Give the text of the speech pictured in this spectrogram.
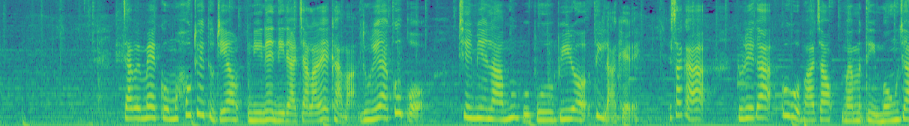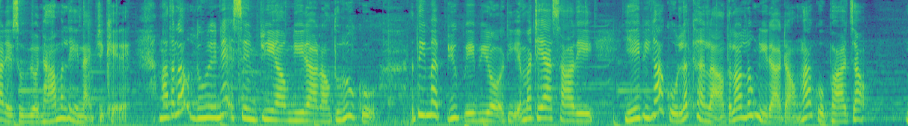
ဒါပေမဲ့ကိုမဟုတ်တဲ့သူတယောက်အနေနဲ့နေတာကြာလာတဲ့အခါမှာလူတွေကကိုယ့်ပေါ်ထင်မြင်လာမှုကိုပိုပြီးတော့သိလာခဲ့တယ်။အစက လူတွေကကိုယ့်ကိုဘာကြောင့်မမသိမုန်းကြတယ်ဆိုပြီးတော့နားမလည်နိုင်ဖြစ်ခဲ့တယ်။ငါတို့လူတွေနဲ့အဆင်ပြေအောင်နေတာတောင်သူတို့ကိုအတိမတ်ပြုပေးပြီးတော့ဒီအမတ်တရားစာတွေရေးပြီးငါ့ကိုလက်ခံလာအောင်ဒီလောက်လုပ်နေတာတောင်ငါ့ကိုဘာကြောင့်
